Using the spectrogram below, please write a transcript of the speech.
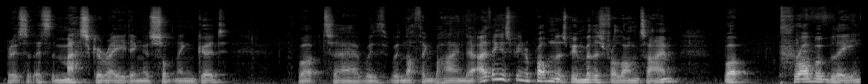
But it's it's the masquerading as something good, but uh, with with nothing behind it. I think it's been a problem that's been with us for a long time, but probably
